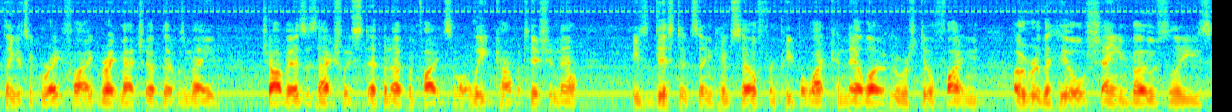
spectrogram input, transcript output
I think it's a great fight, great matchup that was made. Chavez is actually stepping up and fighting some elite competition now. He's distancing himself from people like Canelo who are still fighting over the hill Shane Mosley's.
